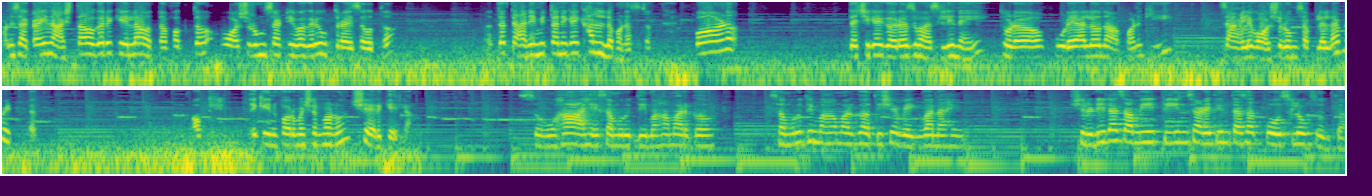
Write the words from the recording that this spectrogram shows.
पण सकाळी नाश्ता वगैरे केला होता. फक्त वॉशरूमसाठी वगैरे उतरायचं होतं. तर त्यानिमित्ताने काही खाल्लं पण असतं. पण त्याची काही गरज भासली नाही. थोडं पुढे आलो ना आपण की चांगले वॉशरूम्स आपल्याला भेटतात. ओके एक इन्फॉर्मेशन म्हणून शेअर केला. सो हा आहे समृद्धी महामार्ग. समृद्धी महामार्ग अतिशय वेगवान आहे. शिर्डीलाच आम्ही तीन साडेतीन तासात पोहोचलो सुद्धा.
